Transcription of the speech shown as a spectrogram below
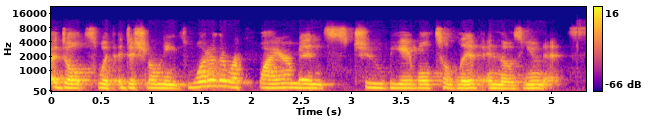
adults with additional needs, what are the requirements to be able to live in those units?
